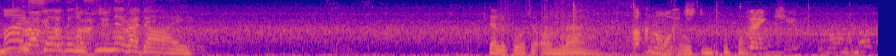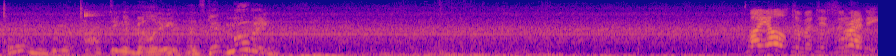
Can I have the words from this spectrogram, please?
My servants never die. Teleporter online. Acknowledged. opened the path. Thank you. God, I'm not paying you for your acting ability. Let's get moving! My ultimate is ready.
